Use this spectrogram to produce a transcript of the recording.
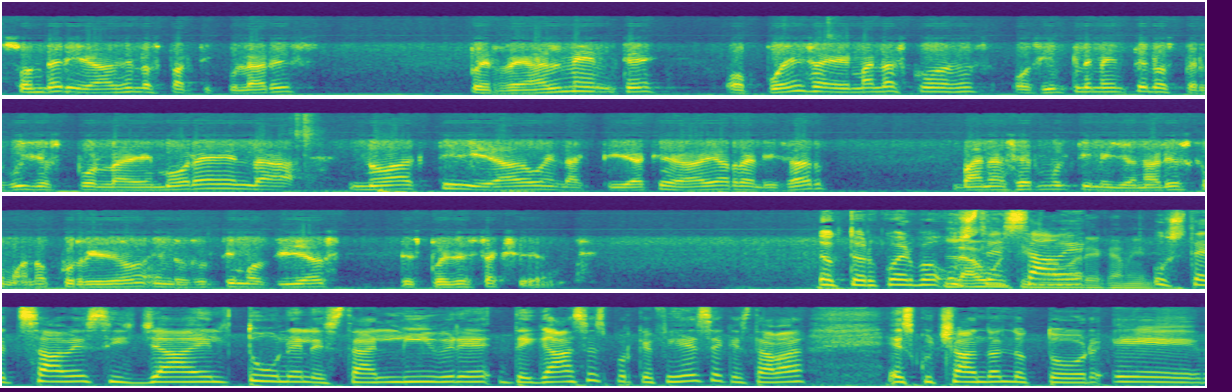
son derivadas en los particulares, pues realmente o pueden salir mal las cosas o simplemente los perjuicios por la demora en la no actividad o en la actividad que se vaya a realizar van a ser multimillonarios como han ocurrido en los últimos días después de este accidente. Doctor Cuervo, usted sabe, usted sabe si ya el túnel está libre de gases, porque fíjese que estaba escuchando al doctor eh,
